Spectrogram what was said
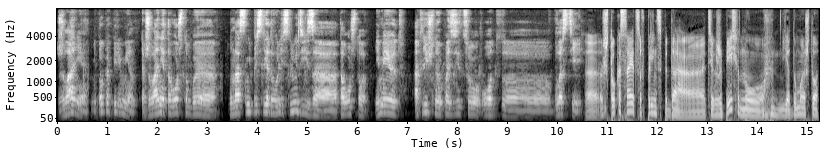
желание не только перемен, а желание того, чтобы у нас не преследовались люди из-за того, что имеют отличную позицию от э, властей. Э, что касается, в принципе, да, э, тех же песен, ну, я думаю, что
